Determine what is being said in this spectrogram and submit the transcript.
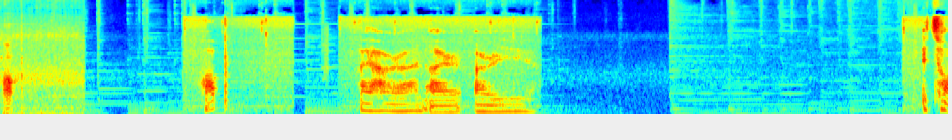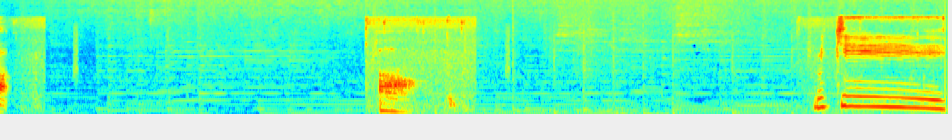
Hop. Hop. Ihara and I are you. It's hot. Oh. Miki!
